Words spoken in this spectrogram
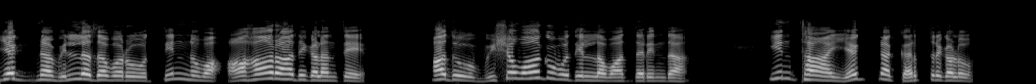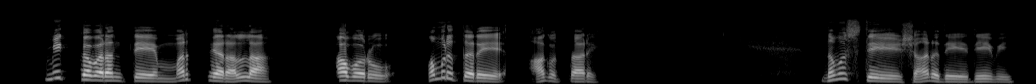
ಯಜ್ಞವಿಲ್ಲದವರು ತಿನ್ನುವ ಆಹಾರಾದಿಗಳಂತೆ ಅದು ವಿಷವಾಗುವುದಿಲ್ಲವಾದ್ದರಿಂದ ಇಂಥ ಯಜ್ಞಕರ್ತೃಗಳು ಮಿಕ್ಕವರಂತೆ ಮರ್ತ್ಯರಲ್ಲ, ಅವರು ಅಮೃತರೇ ಆಗುತ್ತಾರೆ. ನಮಸ್ತೆ ಶಾರದೆ ದೇವಿ,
